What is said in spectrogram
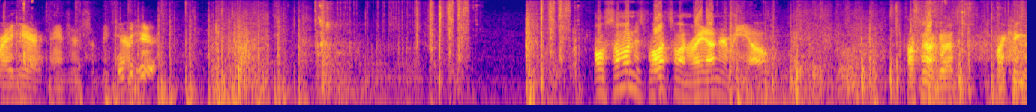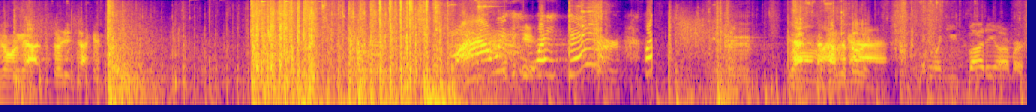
right here, Andrew. So be careful. Moving here. Oh, someone just bought someone right under me, yo. That's not good. My king's only got 30 seconds. How is he right there? Yeah, oh that's my the building. Anyone use body armor?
